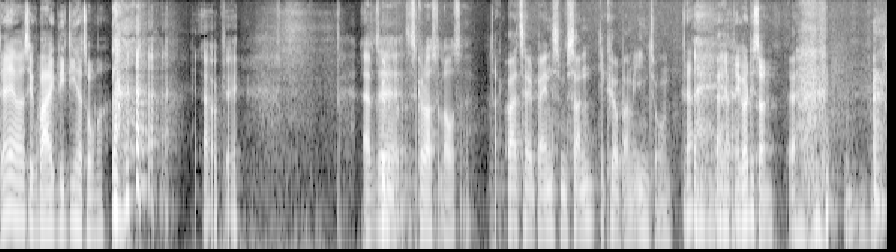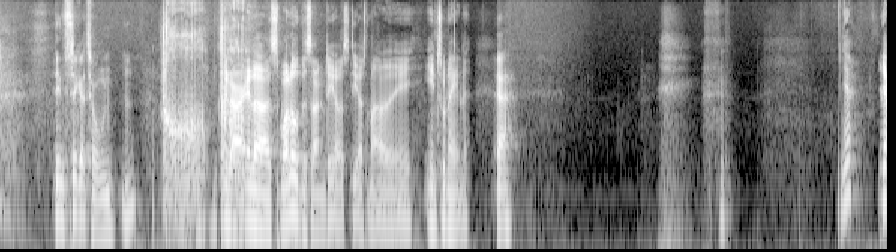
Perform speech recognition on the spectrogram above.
Det er jeg også. Jeg kunne bare ikke lide de her toner. Ja, okay. Ja, det, det skal du også have lov til. Bare tage et band som Sun, de kører bare med en tone. Ja, jeg kan godt lide sådan. Det er en sikker tone. Eller, eller Swallow the Sun, det er også, de er også meget øh, intonale. Ja. Ja. Ja,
